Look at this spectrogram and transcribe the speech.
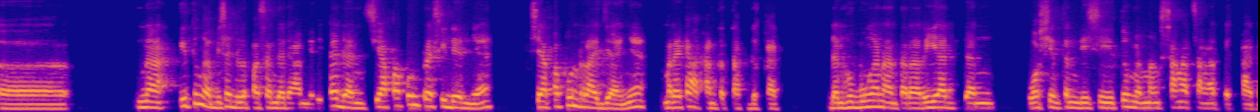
Uh, nah itu nggak bisa dilepaskan dari Amerika dan siapa pun presidennya, siapa pun rajanya, mereka akan tetap dekat. Dan hubungan antara Riyadh dan Washington DC itu memang sangat-sangat dekat.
